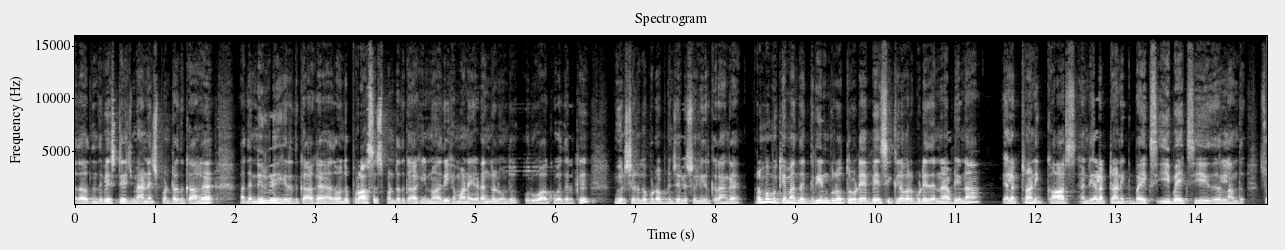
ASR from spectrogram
அதாவது இந்த வேஸ்டேஜ் மேனேஜ் பண்ணுறதுக்காக அதை நிர்வகிக்கிறதுக்காக அதை வந்து ப்ராசஸ் பண்ணுறதுக்காக இன்னும் அதிகமான இடங்கள் வந்து உருவாக்குவதற்கு முயற்சி எடுக்கப்படும் அப்படின்னு சொல்லி சொல்லி சொல்லியிருக்கிறாங்க. ரொம்ப முக்கியமாக இந்த க்ரீன் growth-உடைய பேசிக்கில் வரக்கூடியது என்ன அப்படின்னா electronic cars and electronic bikes e bikes இதெல்லாம் வந்து. ஸோ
